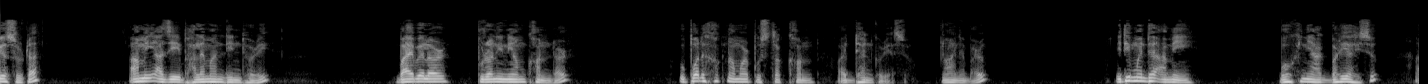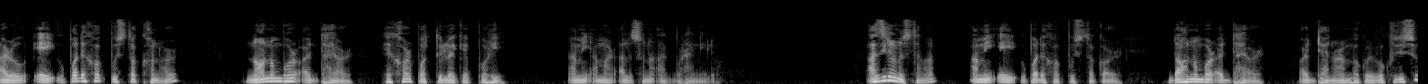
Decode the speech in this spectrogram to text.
প্ৰিয় শ্ৰোতা আমি আজি ভালেমান দিন ধৰি বাইবেলৰ পুৰণি নিয়ম খণ্ডৰ উপদেশক নামৰ পুস্তকখন অধ্যয়ন কৰি আছো নহয়নে বাৰু? ইতিমধ্যে আমি বহুখিনি আগবাঢ়ি আহিছো আৰু এই উপদেশক পুস্তকখনৰ ন নম্বৰ অধ্যায়ৰ শেষৰ পদটোলৈকে পঢ়ি আমি আমাৰ আলোচনা আগবঢ়াই নিলো। আজিৰ অনুষ্ঠানত আমি এই উপদেশক পুস্তকৰ দহ নম্বৰ অধ্যায়ৰ অধ্যয়ন আৰম্ভ কৰিব খুজিছো।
